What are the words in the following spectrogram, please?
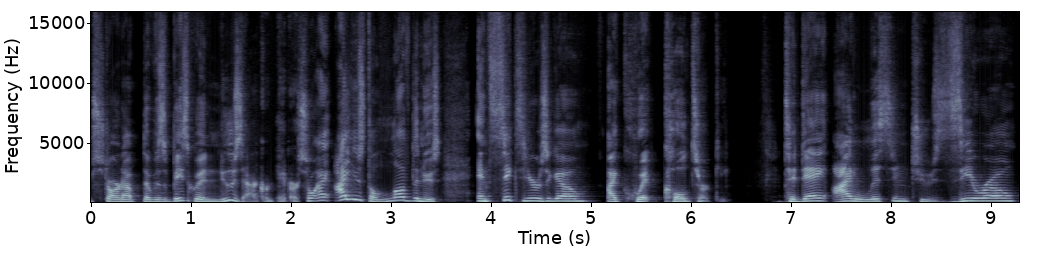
startup that was basically a news aggregator. So I, I used to love the news. And six years ago, I quit cold turkey. Today, I listen to zero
